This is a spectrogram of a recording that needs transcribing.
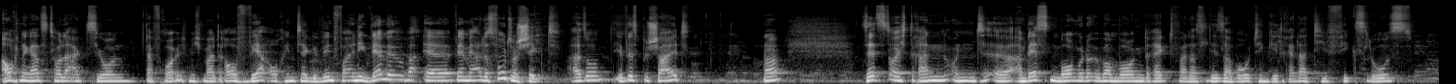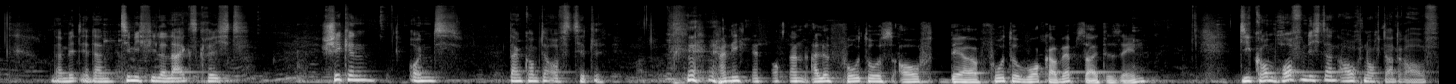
Auch eine ganz tolle Aktion. Da freue ich mich mal drauf, wer auch hinter gewinnt. Vor allen Dingen, wer mir, über, äh, wer mir alles Fotos schickt. Also, ihr wisst Bescheid. Ja? Setzt euch dran und äh, am besten morgen oder übermorgen direkt, weil das Leservoting geht relativ fix los. damit ihr dann ziemlich viele Likes kriegt, schicken und dann kommt er aufs Titel. Kann ich denn auch dann alle Fotos auf der Photowalker Webseite sehen? Die kommen hoffentlich dann auch noch da drauf.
